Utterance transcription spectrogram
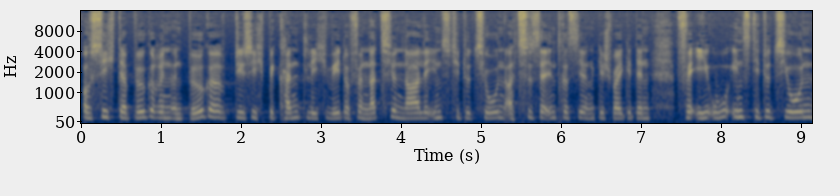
Aus Sicht der Bürgerinnen und Bürger, die sich bekanntlich weder für nationale Institutionen allzu sehr interessieren, geschweige denn für EU-Institutionen,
